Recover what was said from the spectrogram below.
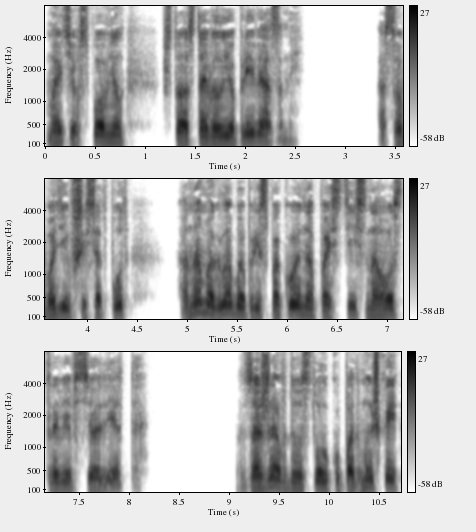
Мэтью вспомнил, что оставил ее привязанной. Освободившись от пут, она могла бы преспокойно пастись на острове все лето. Зажав двустволку под мышкой,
